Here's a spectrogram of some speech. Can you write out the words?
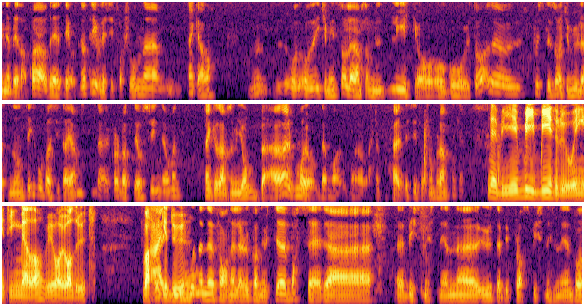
under beina på deg. og Det, er jo ikke noe trivelig situasjon, eh, tenker jeg da. Og, og ikke minst alle dem som liker å, å gå ut òg. Plutselig så har ikke muligheten til noen ting, får bare sitte hjemme. Det er klart at det er jo synd, ja, men tenker jo de som jobber der, må jo, det må, jo- må jo ha vært en forferdelig situasjon for dem, tenker jeg. Men vi, vi bidro jo ingenting med da. Vi var jo aldri ute. I hvert fall ikke du. Jo, men eh, faen heller, du kan jo ikke basere eh, businessen din, uh, uteplassbusinessen din på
